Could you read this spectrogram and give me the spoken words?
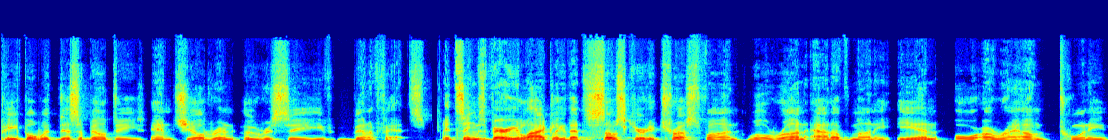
people with disabilities, and children who receive benefits. It seems very likely that the Social Security Trust Fund will run out of money in or around 20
